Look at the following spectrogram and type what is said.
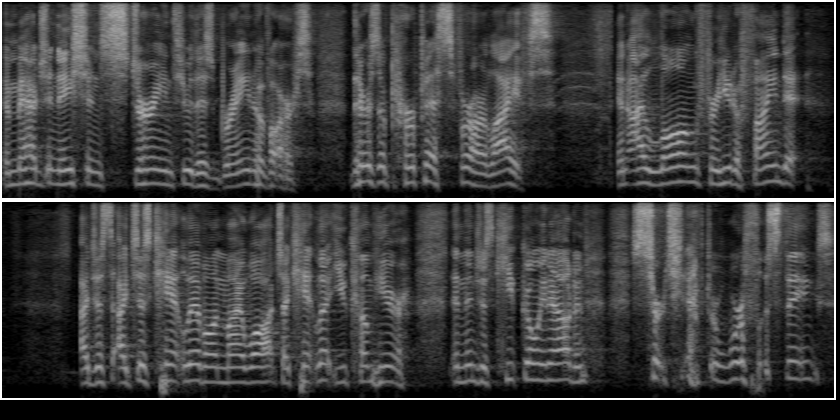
imagination stirring through this brain of ours. There's a purpose for our lives, and I long for you to find it. I just I just can't live on my watch. I can't let you come here and then just keep going out and searching after worthless things.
